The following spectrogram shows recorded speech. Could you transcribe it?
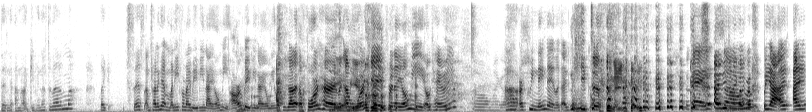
then I'm not giving that to them. Like sis, I'm trying to get money for my baby Naomi, our Oh baby Naomi. Like we gotta afford her. like I'm working for Naomi, okay? Oh my god. Our queen Nene, like I oh need God. to. Okay, I need to make money for. so- But yeah, I, I,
